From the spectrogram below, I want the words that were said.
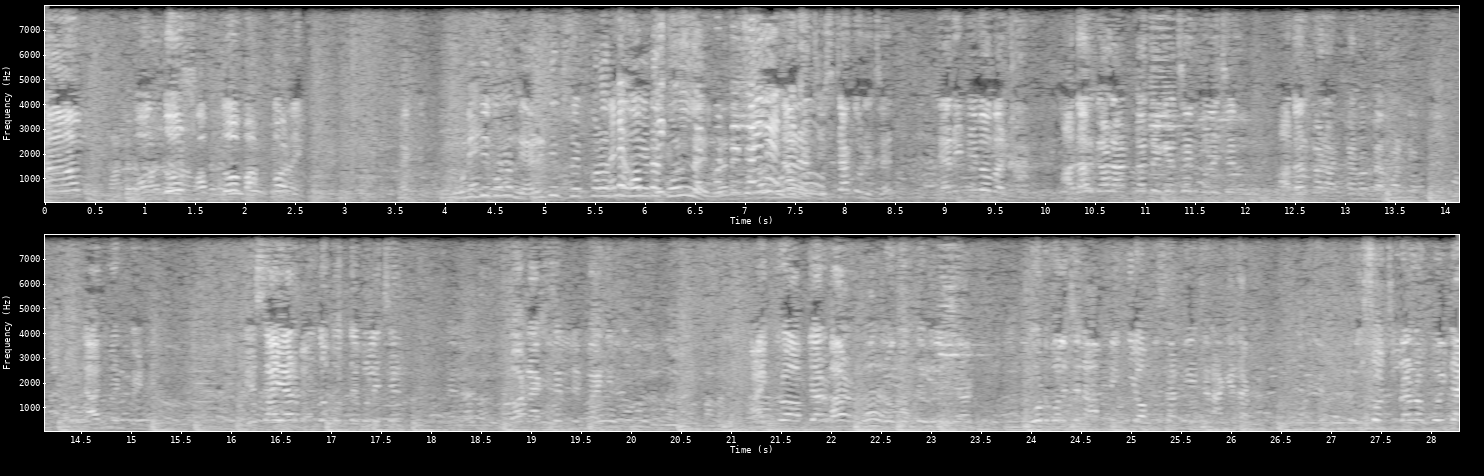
নাম বন্ধ শব্দ বাক্য নেই। উনি কি কোনো ন্যারেটিভ সেট করার মানে জন্য এটা করলেন? মানে না না চেষ্টা করেছেন ন্যারেটিভ আবার আধার কার্ড আটকাতে গেছেন বলেছেন আধার কার্ড আটকানোর ব্যাপার নেই। জাজমেন্ট পেন্ডিং এসআইআর বন্ধ করতে বলেছেন not accepted by the micro observer বন্ধ করতে বলেছেন কোর্ট বলেছেন আপনি কি অফিসার দিয়েছেন? আগে দেখান। দুশো চুরানব্বইটা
